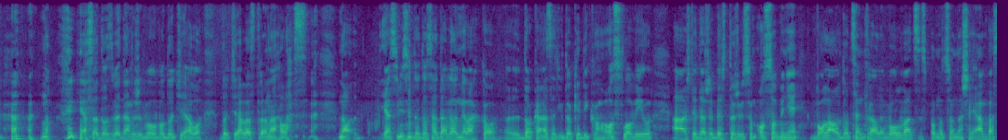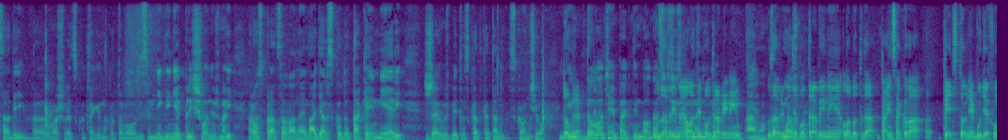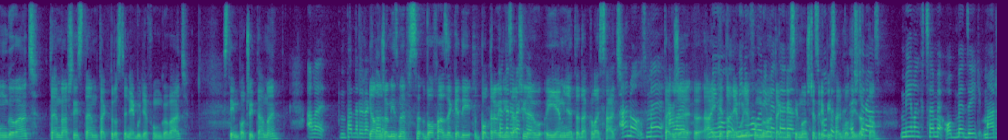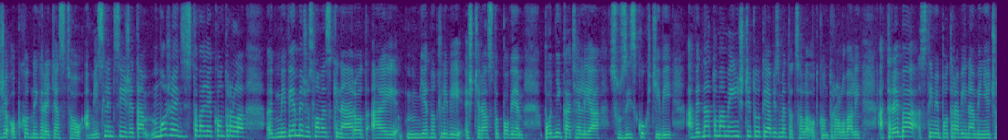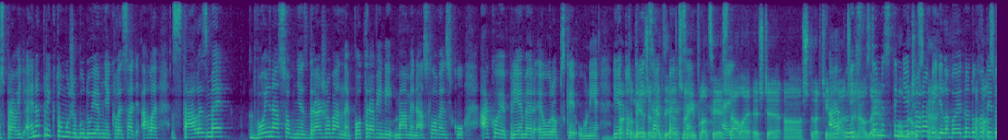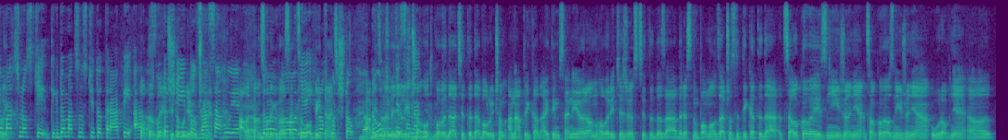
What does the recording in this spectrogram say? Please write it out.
No, ja sa dozvedám, že Volvo dotiahlo, dotiahla strana hlas. No, ja si myslím, toto sa dá veľmi ľahko e, dokázať, kto kedy koho oslovil a až teda, že bez toho, že by som osobne volal do centrále Volvac s pomocou našej ambasády v, vo Švedsku, tak jednoducho to Volvo by som nikdy neprišlo. Oni už mali rozpracované Maďarsko do takej miery, že už by to skladka tam skončilo. Dobre. Tým, dovolte mi k tým voľbám. Uzavrime ale tie potraviny. Áno, Uzavrime tie potraviny, lebo teda, pani Saková, keď to nebude fungovať, ten váš systém, tak proste nebude fungovať. S tým počítame. Ale, pán redaktor... Ja len, že my sme v, vo fáze, kedy potraviny redaktor- začínajú jemne teda klesať. Áno, sme, Takže ale aj my keď to nebude fungovať, tak vy teraz- si môžete skutočne- pripísať body za to. raz, my len chceme obmedziť marže obchodných reťazcov a myslím si, že tam môže existovať aj kontrola. My vieme, že slovenský národ, aj jednotliví, ešte raz to poviem, podnikatelia sú ziskuchtiví a veď na to máme inštitúty, aby sme to celé odkontrolovali. A treba s tými potravinami niečo spraviť aj napriek tomu, že budú jemne klesať, ale stále sme dvojnásobne zdražované potraviny máme na Slovensku, ako je priemer Európskej únie. Je Faktom to 30 je, že medziročná inflácia je stále ešte štvrtinová, čo je naozaj chceme s tým niečo obrovská. robiť, lebo jednoducho tých Sulík- domácnosti, tých domácností to trápi a Otázne to skutočne im to účinné. zasahuje Ale pán do, sa do chcem ich opýtať, rozpočtov. aby No sme vedeli, čo na- odpovedáte teda voličom a napríklad aj tým seniorom. Hovoríte, že ste teda za adresnú pomoc. A čo sa týka teda celkovej zníženia, celkového zníženia úrovne uh,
